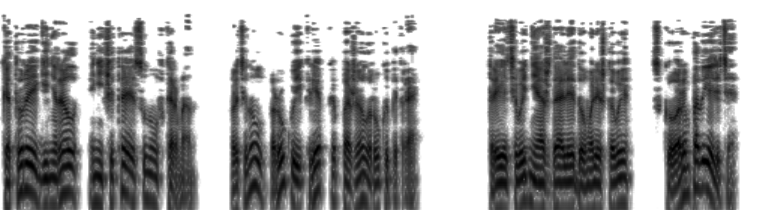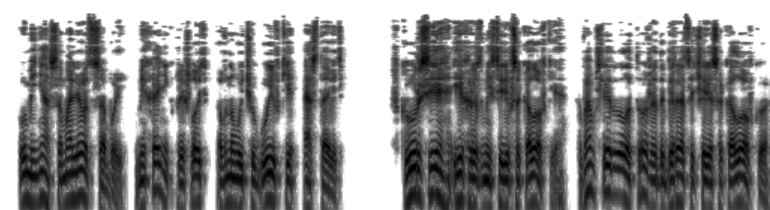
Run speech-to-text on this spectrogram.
которое генерал, не читая, сунул в карман. Протянул руку и крепко пожал руку Петра. «Третьего дня ждали, думали, что вы скорым подъедете. У меня самолет с собой, механик пришлось в Новочугуевке оставить. В курсе их разместили в Соколовке. Вам следовало тоже добираться через Соколовку,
